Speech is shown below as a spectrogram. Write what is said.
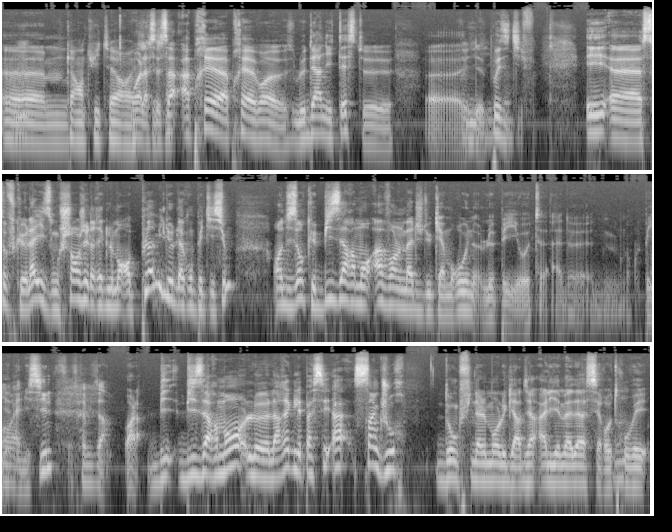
euh, 48 heures. ouais, voilà, c'est ça. Après, après avoir le dernier test euh, euh, positif. Et euh, sauf que là, ils ont changé le règlement en plein milieu de la compétition en disant que bizarrement, avant le match du Cameroun, le pays hôte, à de, donc le pays à domicile, C'est très bizarre. voilà, bi- bizarrement, le- la règle est passée à 5 jours. Donc finalement, le gardien Ali Amada s'est retrouvé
